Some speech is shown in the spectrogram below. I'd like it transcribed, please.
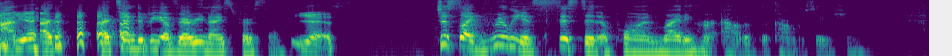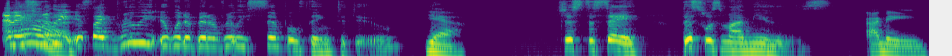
I, yeah. I, I tend to be a very nice person. Yes. Just like really insisted upon writing her out of the conversation. And it's really, it's like really, it would have been a really simple thing to do. Yeah. Just to say, this was my muse. I mean,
